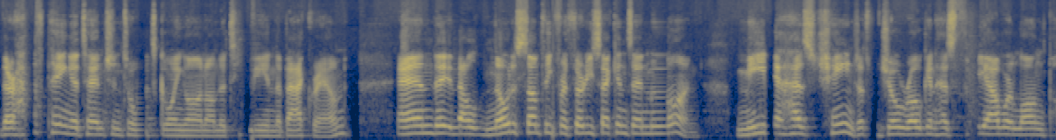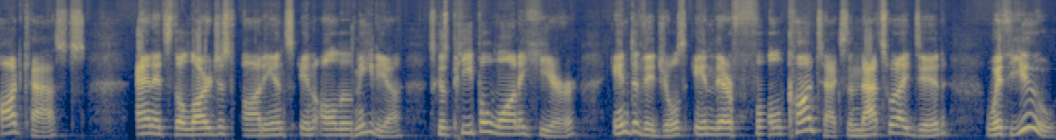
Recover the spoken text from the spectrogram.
They're half paying attention to what's going on on the TV in the background, and they, they'll notice something for 30 seconds and move on. Media has changed. That's Joe Rogan has three hour long podcasts, and it's the largest audience in all of media. It's because people want to hear individuals in their full context. And that's what I did with you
